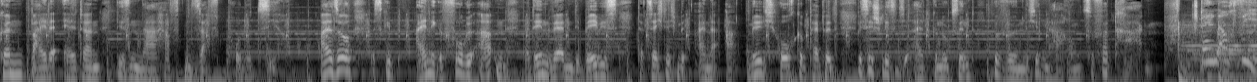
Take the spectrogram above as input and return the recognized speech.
können beide Eltern diesen nahrhaften Saft produzieren. Also, es gibt einige Vogelarten, bei denen werden die Babys tatsächlich mit einer Art Milch hochgepäppelt, bis sie schließlich alt genug sind, gewöhnliche Nahrung zu vertragen. Stellen auch Sie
